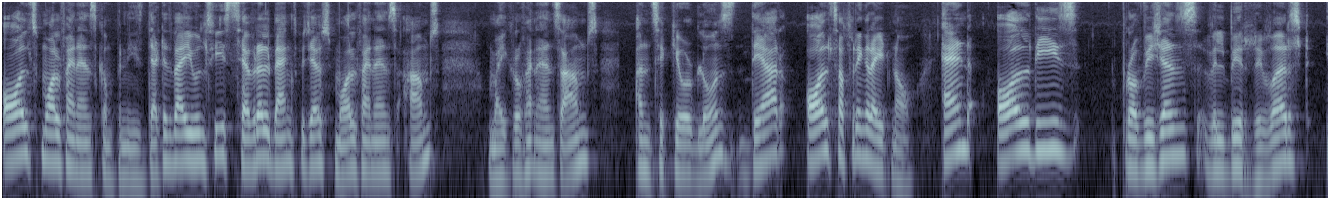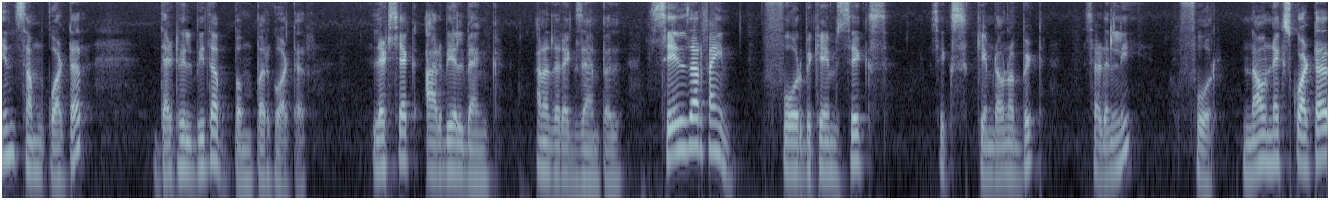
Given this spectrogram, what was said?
all small finance companies. That is why you will see several banks which have small finance arms microfinance arms unsecured loans, they are all suffering right now. And all these provisions will be reversed in some quarter. That will be the bumper quarter. Let's check RBL Bank, another example. Sales are fine. 4 became 6, 6 came down a bit suddenly 4 now next quarter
